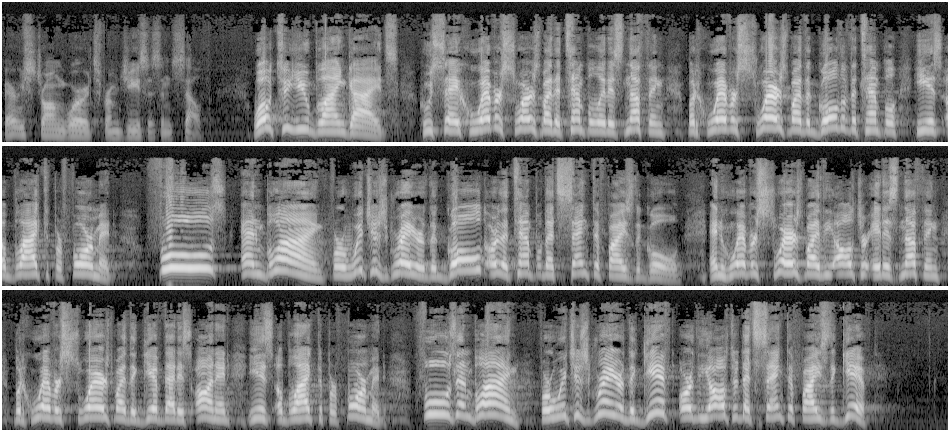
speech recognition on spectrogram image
Very strong words from Jesus himself. Woe to you, blind guides! who say, Whoever swears by the temple, it is nothing, but whoever swears by the gold of the temple, he is obliged to perform it. Fools and blind, for which is greater, the gold or the temple that sanctifies the gold? And whoever swears by the altar, it is nothing, but whoever swears by the gift that is on it, he is obliged to perform it. Fools and blind, for which is greater, the gift or the altar that sanctifies the gift?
